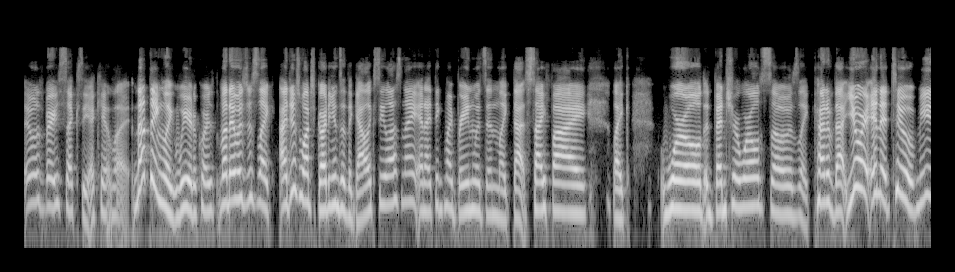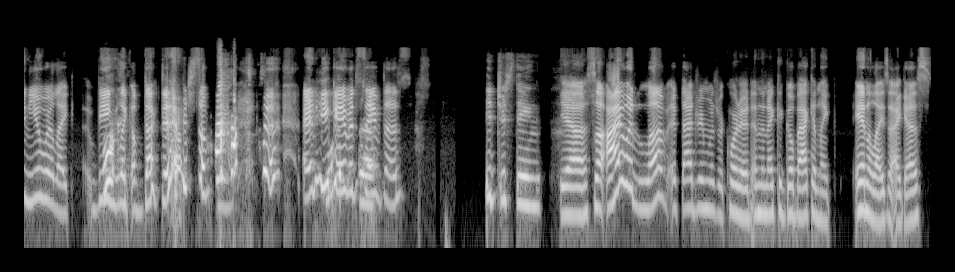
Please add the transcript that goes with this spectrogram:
it was very sexy. I can't lie. Nothing like weird, of course, but it was just like I just watched Guardians of the Galaxy last night, and I think my brain was in like that sci-fi, like world, adventure world. So it was like kind of that. You were in it too. Me and you were like being what? like abducted or something, and he what came and saved us. Interesting. Yeah. So I would love if that dream was recorded, and then I could go back and like analyze it. I guess.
